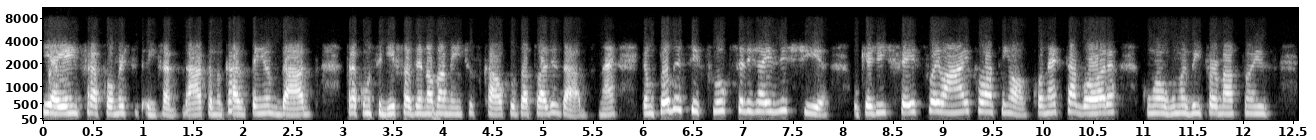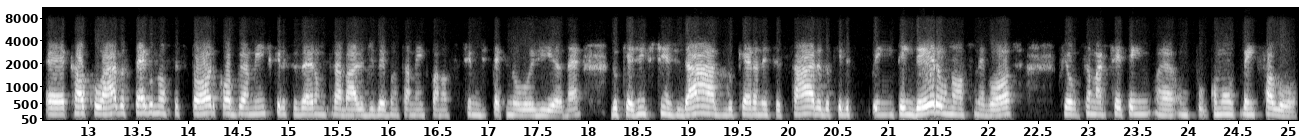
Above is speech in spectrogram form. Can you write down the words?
e aí a Infracommerce, Infradata, no caso, tem os dados para conseguir fazer novamente os cálculos atualizados, né? Então, todo esse fluxo, ele já existia. O que a gente fez foi lá e falou assim, ó, conecta agora com algumas informações é, calculadas, pega o nosso histórico, obviamente que eles fizeram um trabalho de levantamento com o nosso time de tecnologia, né? Do que a gente tinha de dados, do que era necessário, do que eles entenderam o nosso negócio, porque o Saint tem, é, um, como o bem falou,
